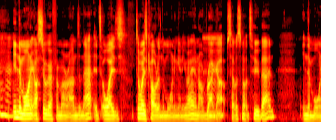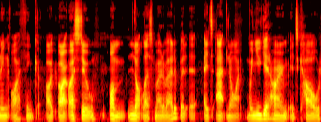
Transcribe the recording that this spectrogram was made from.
Mm-hmm. In the morning, I still go for my runs and that. It's always it's always cold in the morning anyway, and I rug mm. up, so it's not too bad. In the morning, I think I, I, I still I'm not less motivated, but it, it's at night when you get home. It's cold,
